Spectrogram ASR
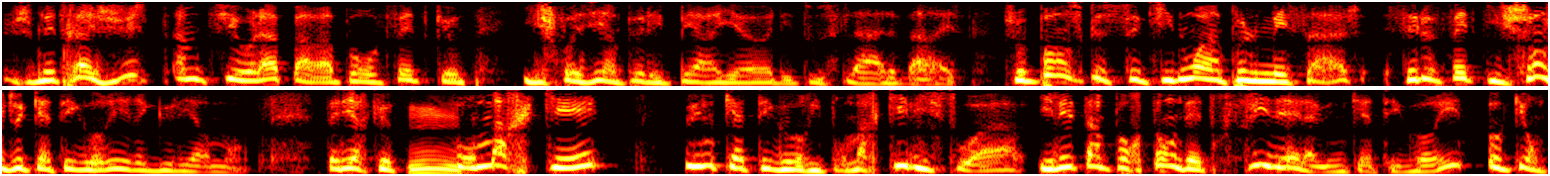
je mettrais juste un petit haut là par rapport au fait qu'il choisit un peu les périodes et tout cela, Alvarez. Je pense que ce qui noie un peu le message, c'est le fait qu'il change de catégorie régulièrement. C'est-à-dire que Hmm. pour marquer une catégorie, pour marquer l'histoire, il est important d'être fidèle à une catégorie. Ok, on-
